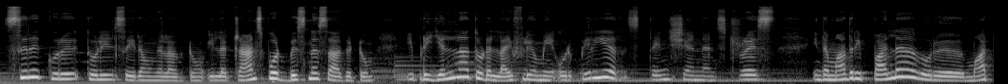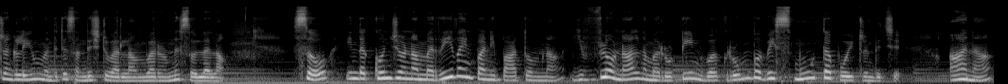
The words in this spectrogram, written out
சிறு குறு தொழில் செய்கிறவங்களாகட்டும் இல்லை டிரான்ஸ்போர்ட் பிஸ்னஸ் ஆகட்டும் இப்படி எல்லாத்தோட லைஃப்லேயுமே ஒரு பெரிய டென்ஷன் அண்ட் ஸ்ட்ரெஸ் இந்த மாதிரி பல ஒரு மாற்றங்களையும் வந்துட்டு சந்திச்சுட்டு வரலாம் வரும்னு சொல்லலாம். ஸோ இந்த கொஞ்சம் நம்ம ரீவைன் பண்ணி பார்த்தோம்னா இவ்வளோ நாள் நம்ம ரொட்டீன் ஒர்க் ரொம்பவே ஸ்மூத்தாக போயிட்டு இருந்துச்சு ஆனால்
